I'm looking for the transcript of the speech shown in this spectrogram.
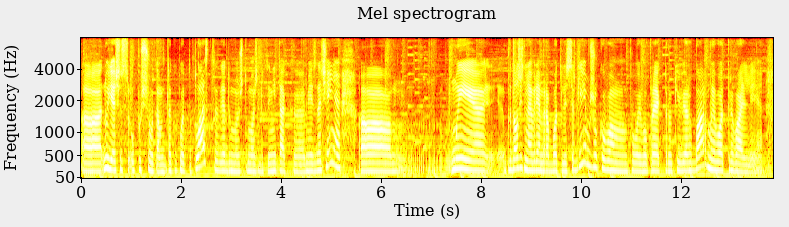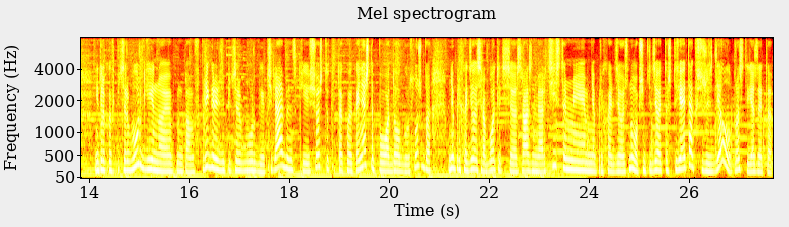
а, ну, я сейчас упущу там до какой-то пласт, я думаю, что, может быть, это не так э, имеет значение. Мы продолжительное время работали с Сергеем Жуковым по его проекту «Руки вверх бар». Мы его открывали не только в Петербурге, но и ну, там в пригороде Петербурга, и в Челябинске, еще что-то такое. Конечно, по долгу службы мне приходилось работать э, с разными артистами, мне приходилось, ну, в общем-то, делать то, что я и так всю жизнь делала, просто я за это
